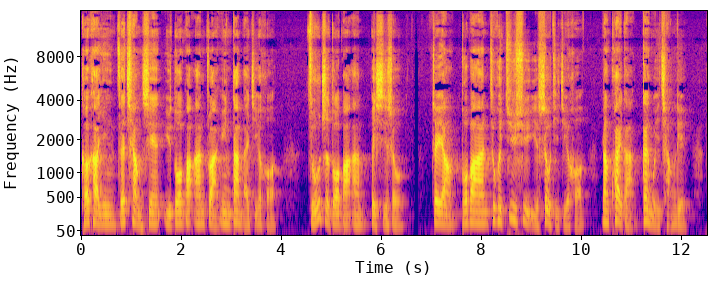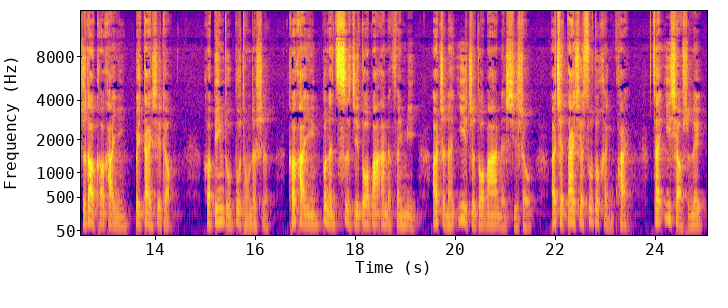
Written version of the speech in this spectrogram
可卡因则抢先与多巴胺转运蛋白结合，阻止多巴胺被吸收，这样多巴胺就会继续与受体结合，让快感更为强烈，直到可卡因被代谢掉。和冰毒不同的是，可卡因不能刺激多巴胺的分泌，而只能抑制多巴胺的吸收。而且代谢速度很快，在一小时内，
